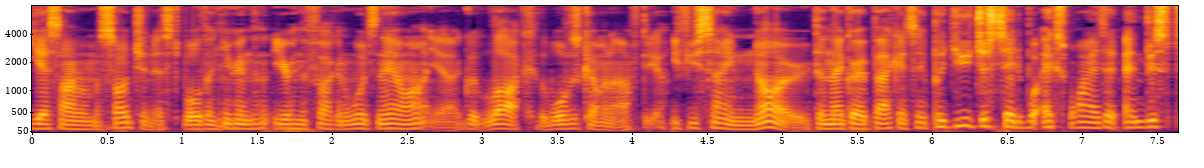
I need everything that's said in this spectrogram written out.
yes, I'm a misogynist, well, then you're in the, you're in the fucking woods now, aren't you? Good luck. The wolves are coming after you. If you say no, then they go back and say, but you just said what X, Y, and Z. And this,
